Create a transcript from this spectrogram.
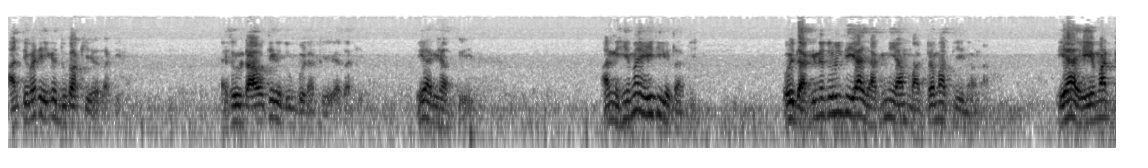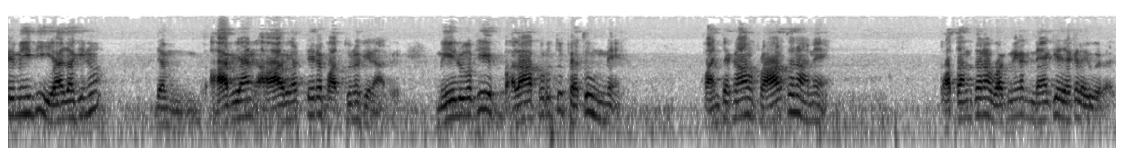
අන්තිමට ඒක දුක කියලා දකිනවා. ඇසුරට આવුත් ඒක දුක් ගොඩක් කියලා දකිනවා. ඒ හරියක් වෙන්නේ. අන්න එහෙම ඒ ටික දකින්න. ওই දකින්න තුලදී එයා දකින්න යම් මට්ටමක් තියෙනවා. එයා ඒ මට්ටමේදී එයා දකින්න දැන් ආර්යයන් ආර්යත්වයටපත් වුණ කෙනාට මේ ලෝකේ බලාපොරොත්තු පැතුන්නේ පංචකාම ප්‍රාර්ථනා නැහැ. රතන්තර වටින එකක් නැහැ කියලා දැකලා ඉවරයි.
